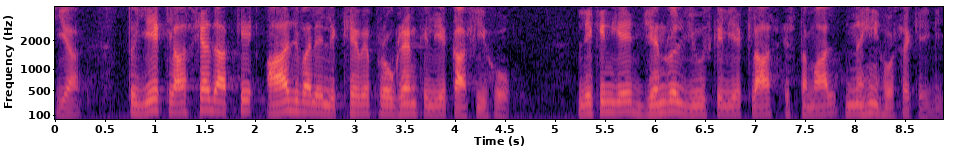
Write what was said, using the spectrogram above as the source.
کیا تو یہ کلاس شاید آپ کے آج والے لکھے ہوئے پروگرام کے لیے کافی ہو، لیکن یہ جنرل یوز کے لیے کلاس استعمال نہیں ہو سکے گی۔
